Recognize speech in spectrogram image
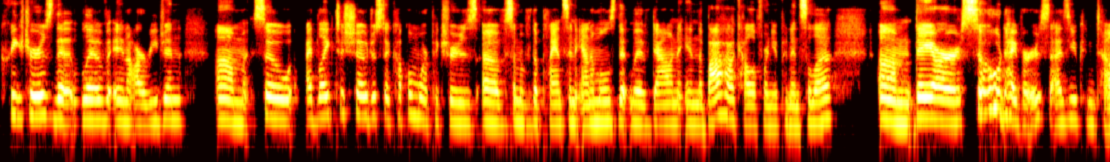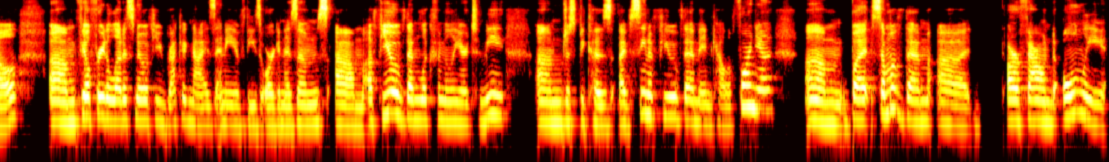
creatures that live in our region. Um, so I'd like to show just a couple more pictures of some of the plants and animals that live down in the Baja California Peninsula. Um, they are so diverse, as you can tell. Um, feel free to let us know if you recognize any of these organisms. Um, a few of them look familiar to me um, just because I've seen a few of them in California, um, but some of them uh, are found only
